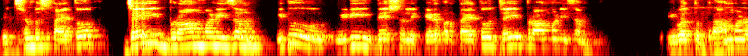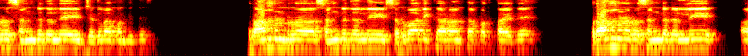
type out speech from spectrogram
ವಿಜೃಂಭಿಸ್ತಾ ಇತ್ತು. ಜೈ ಬ್ರಾಹ್ಮಣಿಸಂ. ಇದು ಇಡೀ ದೇಶದಲ್ಲಿ ಕೇಳಿ ಬರ್ತಾ ಇತ್ತು. ಜೈ ಬ್ರಾಹ್ಮಣಿಸಂ. ಇವತ್ತು ಬ್ರಾಹ್ಮಣರ ಸಂಘದಲ್ಲೇ ಜಗಳ ಬಂದಿದೆ. ಬ್ರಾಹ್ಮಣರ ಸಂಘದಲ್ಲಿ ಸರ್ವಾಧಿಕಾರ ಅಂತ ಬರ್ತಾ ಇದೆ. ಬ್ರಾಹ್ಮಣರ ಸಂಘದಲ್ಲಿ, ಆ,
